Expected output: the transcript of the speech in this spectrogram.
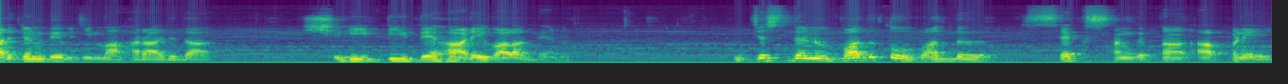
ਅਰਜਨ ਦੇਵ ਜੀ ਮਹਾਰਾਜ ਦਾ ਸ਼ਹੀਦੀ ਦਿਹਾੜੇ ਵਾਲਾ ਦਿਨ। ਜਿਸ ਦਿਨ ਵੱਧ ਤੋਂ ਵੱਧ ਸਿੱਖ ਸੰਗਤਾਂ ਆਪਣੇ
